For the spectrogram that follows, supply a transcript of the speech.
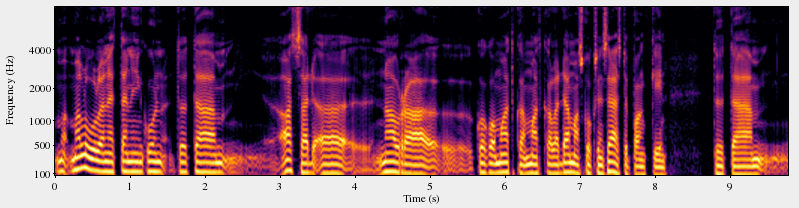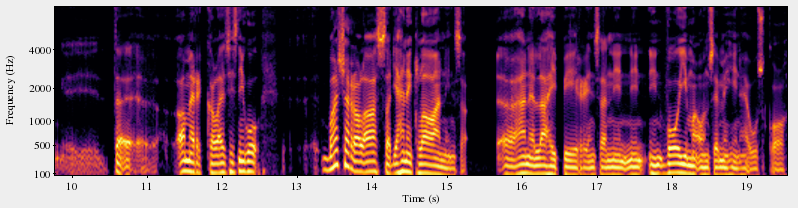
Mä, mä luulen, että niin kun, tota, Assad äh, nauraa koko matkan matkalla Damaskoksen säästöpankkiin tota, t- amerikkalaisissa, siis niin kuin Bashar al-Assad ja hänen klaaninsa, hänen lähipiirinsä, niin, niin, niin voima on se, mihin he uskoo.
